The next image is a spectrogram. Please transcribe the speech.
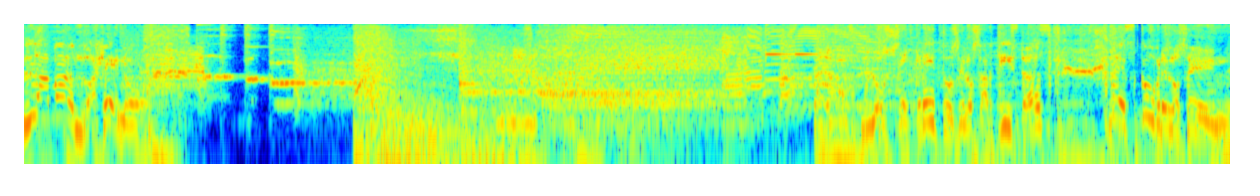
lavando ajeno. Los secretos de los artistas, descúbrelos en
